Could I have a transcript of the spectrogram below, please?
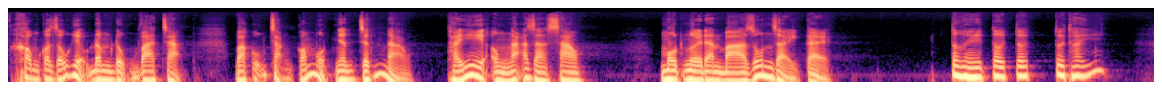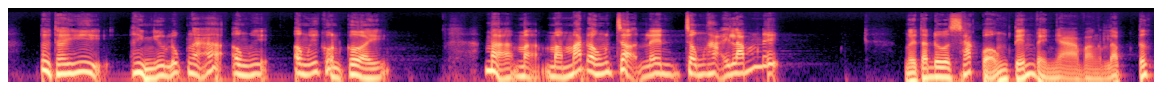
Không có dấu hiệu đâm đụng va chạm Và cũng chẳng có một nhân chứng nào. Thấy ông ngã ra sao? Một người đàn bà run rẩy kể. Tôi tôi tôi tôi thấy Tôi thấy hình như lúc ngã Ông ấy ông ấy còn cười. Mà mà mà mắt ông trợn lên Trông hại lắm đấy. Người ta đưa xác của ông Tiến về nhà Và lập tức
